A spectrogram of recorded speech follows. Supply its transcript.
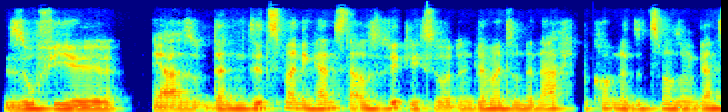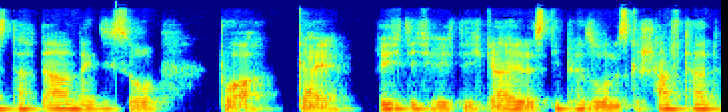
so viel, ja, so, dann sitzt man den ganzen Tag, also wirklich so, denn wenn man so eine Nachricht bekommt, dann sitzt man so einen ganzen Tag da und denkt sich so, boah, geil, richtig, richtig geil, dass die Person es geschafft hat,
